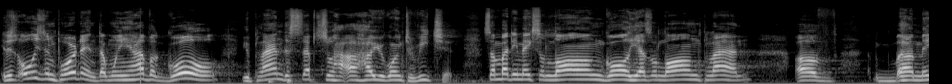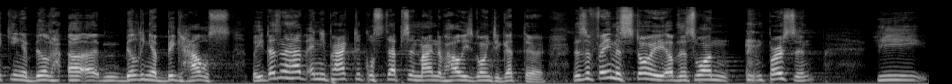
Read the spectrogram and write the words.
It is always important that when you have a goal, you plan the steps to how, how you're going to reach it. Somebody makes a long goal, he has a long plan of uh, making a build, uh, uh building a big house, but he doesn't have any practical steps in mind of how he's going to get there. There's a famous story of this one person he,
